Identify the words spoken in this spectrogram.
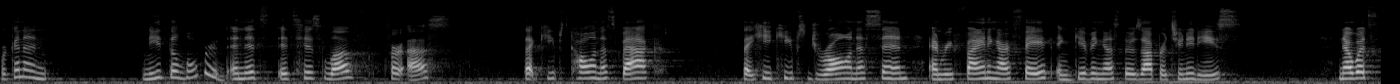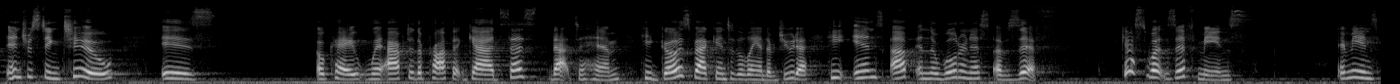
We're going to need the Lord, and it's, it's His love for us that keeps calling us back, that He keeps drawing us in and refining our faith and giving us those opportunities. Now, what's interesting too is okay, when, after the prophet Gad says that to him, he goes back into the land of Judah. He ends up in the wilderness of Ziph. Guess what Ziph means? It means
